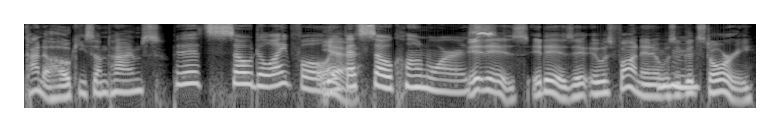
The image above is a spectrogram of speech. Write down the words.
kind of hokey sometimes. But it's so delightful. Yeah. Like that's so Clone Wars. It is. It is. It, it was fun and it was a good story.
